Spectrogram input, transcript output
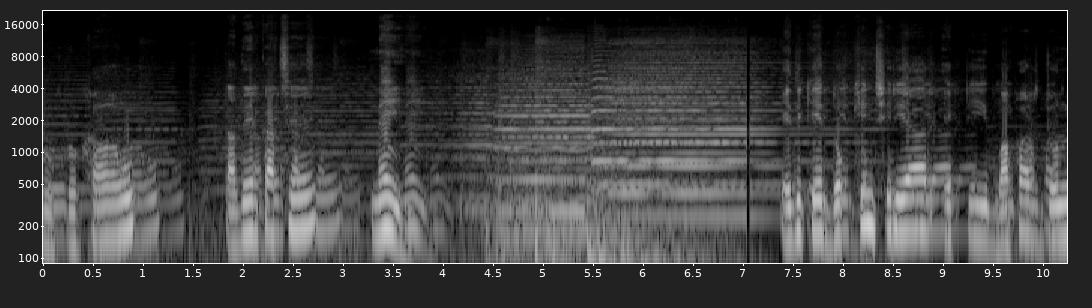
রূপরেখাও তাদের কাছে নেই। এদিকে দক্ষিণ সিরিয়ার একটি বাফার জোন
